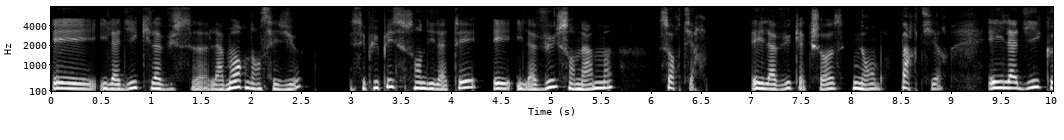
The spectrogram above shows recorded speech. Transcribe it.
Et il a dit qu'il a vu la mort dans ses yeux. Ses pupilles se sont dilatées et il a vu son âme sortir et il a vu quelque chose, une ombre, partir. Et il a dit que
